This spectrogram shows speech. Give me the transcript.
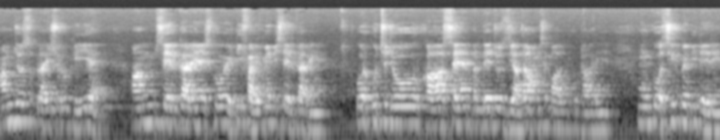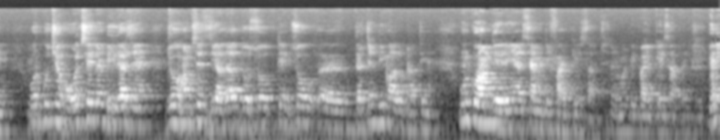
ہم جو سپلائی شروع کی ہے ہم سیل کر رہے ہیں اس کو ایٹی فائیو میں بھی سیل کر رہے ہیں۔ اور کچھ جو خاص ہیں بندے جو زیادہ ہم سے مال اٹھا رہے ہیں ان کو اسی روپے بھی دے رہے ہیں۔ اور کچھ ہول سیلر ڈیلرز ہیں جو ہم سے زیادہ دو سو تین سو درجن بھی مال اٹھاتے ہیں۔ ان کو ہم دے رہے ہیں سیونٹی فائیو کے حساب سے۔ سیونٹی فائیو کے حساب سے۔ یعنی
